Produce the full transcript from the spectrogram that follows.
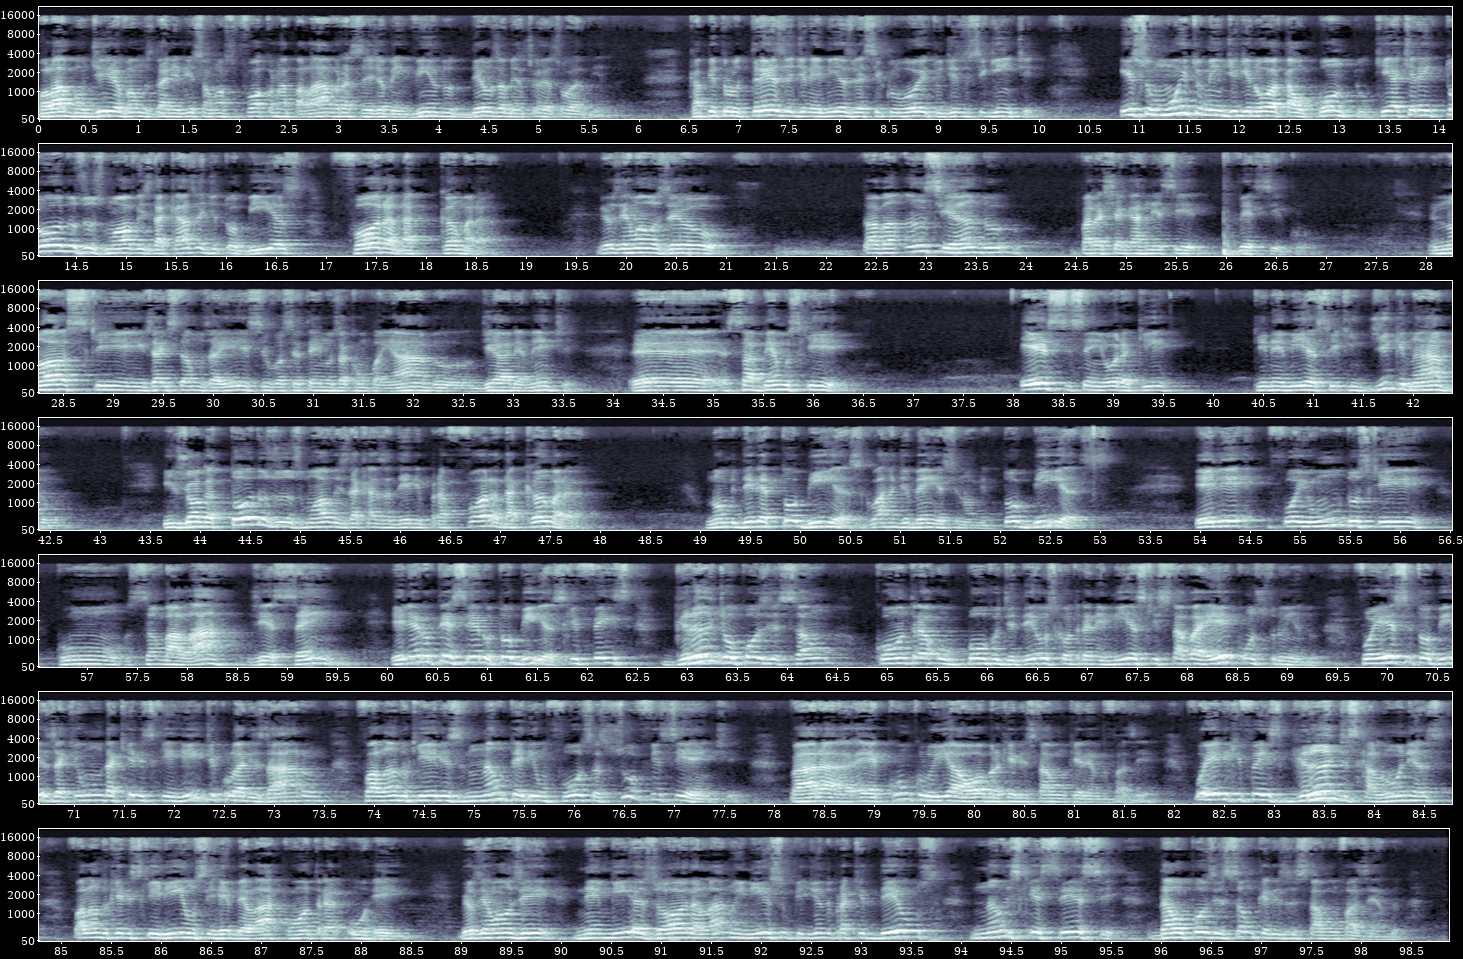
Olá, bom dia. Vamos dar início ao nosso foco na palavra. Seja bem-vindo. Deus abençoe a sua vida. Capítulo 13 de Neemias, versículo 8, diz o seguinte: Isso muito me indignou a tal ponto que atirei todos os móveis da casa de Tobias fora da câmara. Meus irmãos, eu estava ansiando para chegar nesse versículo. Nós que já estamos aí, se você tem nos acompanhado diariamente, é, sabemos que esse Senhor aqui, que Neemias fica indignado e joga todos os móveis da casa dele para fora da câmara, o nome dele é Tobias, guarde bem esse nome, Tobias. Ele foi um dos que, com Sambalá, Gesem, ele era o terceiro, Tobias, que fez grande oposição contra o povo de Deus, contra Neemias, que estava reconstruindo. Foi esse Tobias aqui, um daqueles que ridicularizaram, falando que eles não teriam força suficiente para é, concluir a obra que eles estavam querendo fazer. Foi ele que fez grandes calúnias, falando que eles queriam se rebelar contra o rei. Meus irmãos, e Neemias ora lá no início pedindo para que Deus não esquecesse da oposição que eles estavam fazendo.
